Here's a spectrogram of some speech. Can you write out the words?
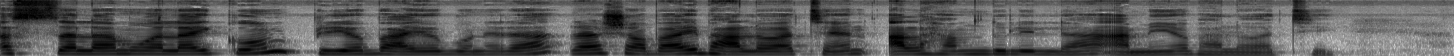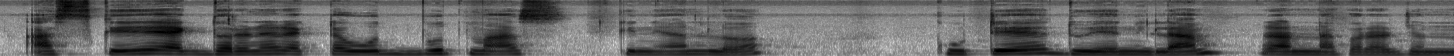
আসসালামু আলাইকুম, প্রিয় ভাই বোনেরা। সবাই ভালো আছেন? আলহামদুলিল্লাহ, আমিও ভালো আছি। আজকে এক ধরনের একটা অদ্ভুত মাছ কিনে আনলো। কুটে ধুয়ে নিলাম রান্না করার জন্য।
